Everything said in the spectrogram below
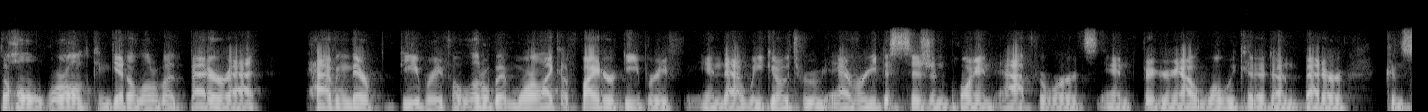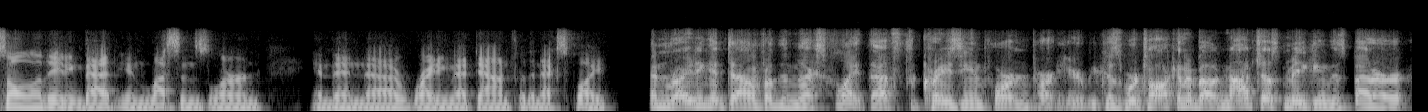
the whole world can get a little bit better at having their debrief a little bit more like a fighter debrief in that we go through every decision point afterwards and figuring out what we could have done better, consolidating that in lessons learned, and then uh, writing that down for the next flight and writing it down for the next flight. That's the crazy important part here because we're talking about not just making this better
